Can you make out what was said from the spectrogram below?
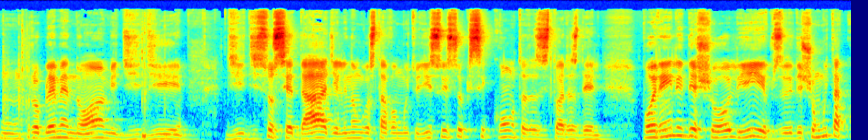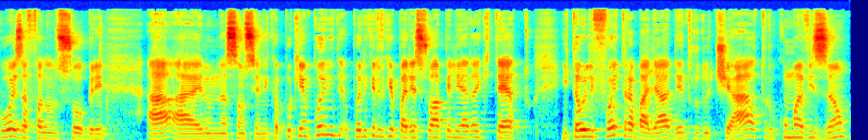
um problema enorme de, de de, de, sociedade, ele não gostava muito disso, isso que se conta das histórias dele. Porém, ele deixou livros, ele deixou muita coisa falando sobre a, a iluminação cênica, porque, por, por, incrível que pareça, o Apple ele era arquiteto. Então, ele foi trabalhar dentro do teatro com uma visão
